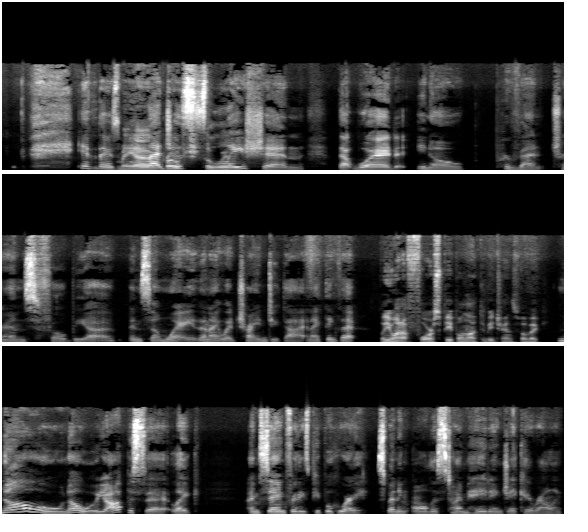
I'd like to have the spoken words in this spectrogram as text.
if there's May I the legislation that would, you know, prevent transphobia in some way, then I would try and do that. And I think that well you want to force people not to be transphobic no, no, the opposite. Like I'm saying for these people who are spending all this time hating J.K. Rowling,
